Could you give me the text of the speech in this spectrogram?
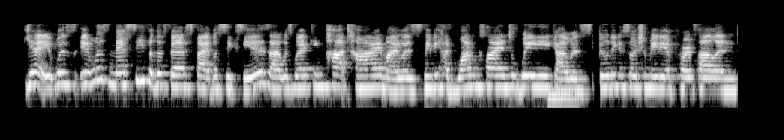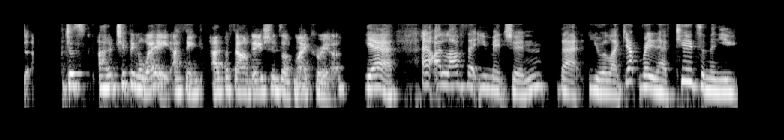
yeah it was it was messy for the first five or six years. I was working part-time. I was maybe had one client a week. I was building a social media profile and just uh, chipping away i think at the foundations of my career. Yeah. And i love that you mentioned that you were like yep ready to have kids and then you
